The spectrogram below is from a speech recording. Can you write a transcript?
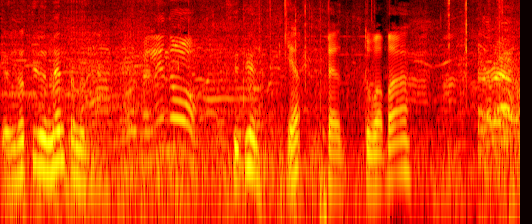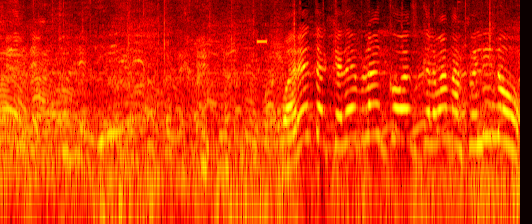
Que no tiene menta, ¿no? Felino. Sí tiene. Ya, pero tu papá. 40 el que dé blanco es que le van al felino.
